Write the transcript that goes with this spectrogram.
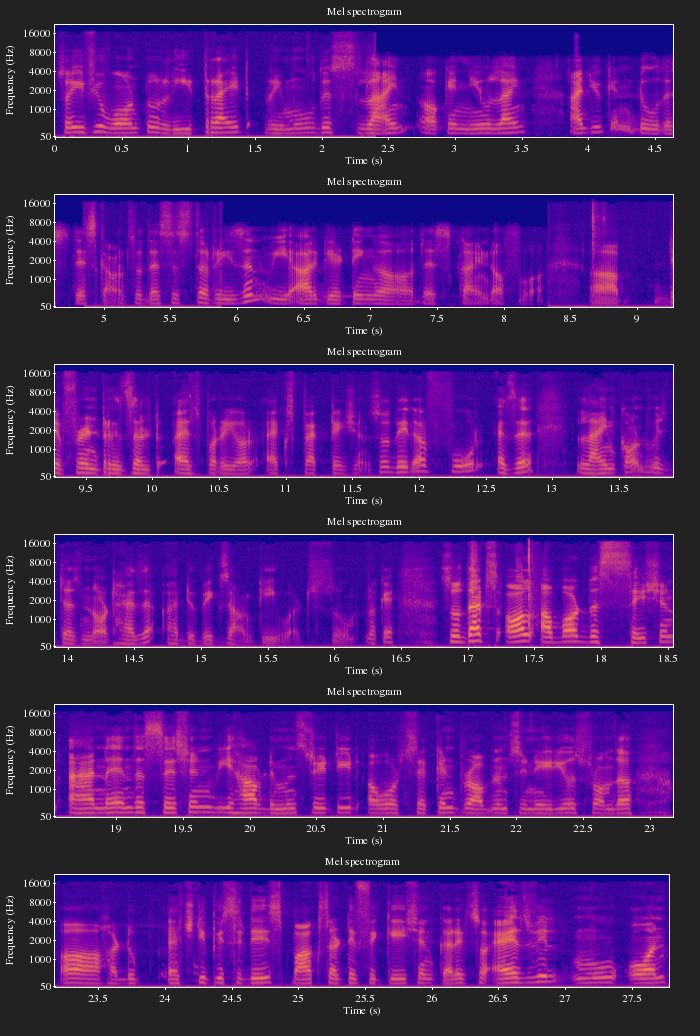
So if you want to retry remove this line okay new line and you can do this this count so this is the reason we are getting uh, this kind of uh, uh, different result as per your expectation. So there are four as a line count which does not has a Hadoop exam keyword. So okay. So that's all about the session. And in the session we have demonstrated our second problem scenarios from the uh, Hadoop HDPCD Spark certification correct? So as we'll move on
